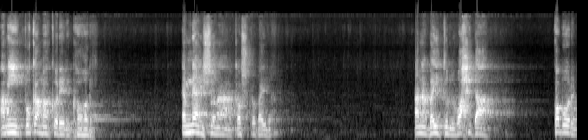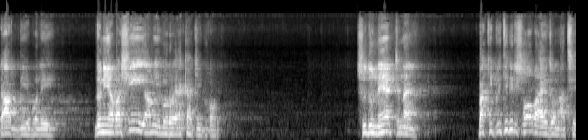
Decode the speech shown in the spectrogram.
আমি পোকামাকড়ের ঘর। এমনি আইসো না, কষ্ট পাইবা। আনা বাইতুল ওয়াহদা, কবর ডাক দিয়ে বলে, দুনিয়াবাসী, আমি বড় একাকী ঘর। শুধু নেট নাই, বাকি পৃথিবীর সব আয়োজন আছে।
